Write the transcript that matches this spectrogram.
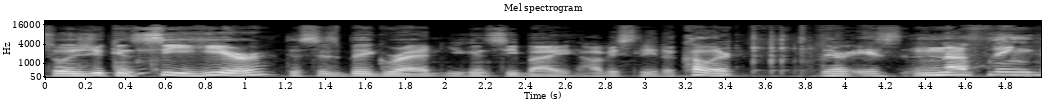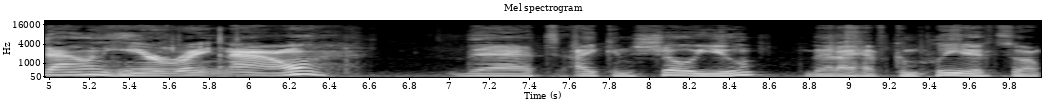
So as you can see here, this is big red. You can see by obviously the color. There is nothing down here right now that I can show you that I have completed. So I'm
